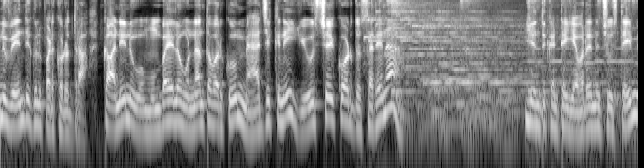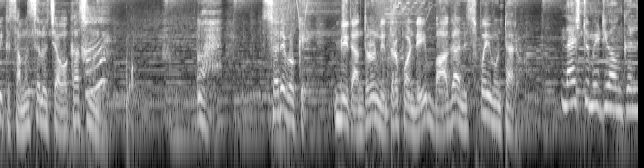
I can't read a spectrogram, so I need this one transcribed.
నువ్వేం దిగులు పడకు రుద్ర కానీ నువ్వు ముంబైలో ఉన్నంత వరకు మ్యాజిక్ని యూజ్ చేయకూడదు సరేనా? ఎందుకంటే ఎవరైనా చూస్తే మీకు సమస్యలు వచ్చే అవకాశం ఉంది. సరే ఓకే. మీరందరూ నిద్రపోండి. బాగా అలసిపోయి ఉంటారు. Nice to meet you uncle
